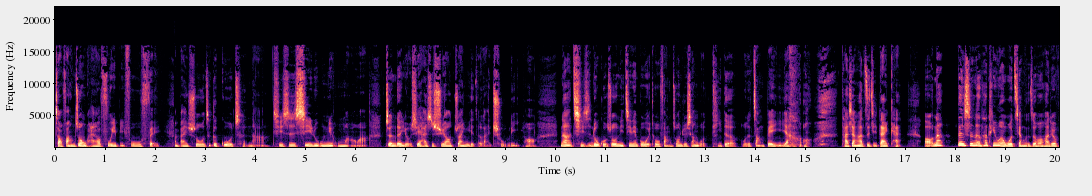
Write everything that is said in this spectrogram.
找房仲我还要付一笔服务费？坦白说，这个过程啊，其实细如牛毛啊，真的有些还是需要专业的来处理哈。那其实如果说你今天不委托房仲，就像我提的我的长辈一样，他想要自己带看哦。那但是呢，他听完我讲了之后，他就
